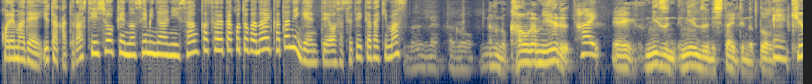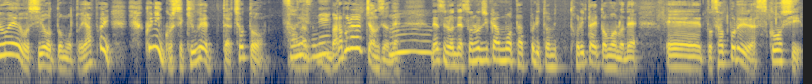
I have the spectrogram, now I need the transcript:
これまで豊かトラスティ証券のセミナーに参加されたことがない方に限定をさせていただきます。ね、あの、皆さんの顔が見える、はい。えー、人数、人数にしたいというのと、えー、QA をしようと思うと、やっぱり100人越して QA って言ったらちょっと、そうですね。バラバラになっちゃうんですよね。ですので、その時間もたっぷり取りたいと思うので、えっ、ー、と、札幌よりは少し、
